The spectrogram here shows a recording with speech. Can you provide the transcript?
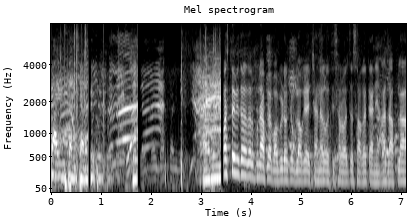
वाईटचा इशारा नमस्ते मित्रांनो तर पुन्हा आपल्या बॉबी डोके ब्लॉग या चॅनलवरती सर्वांचं स्वागत आहे आणि आज आपला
